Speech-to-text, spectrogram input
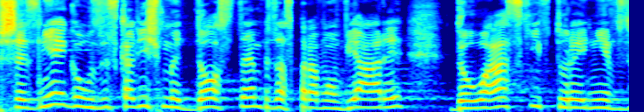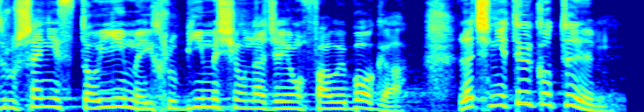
Przez Niego uzyskaliśmy dostęp za sprawą wiary do łaski, w której niewzruszenie stoimy i chlubimy się nadzieją chwały Boga. Lecz nie tylko tym.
